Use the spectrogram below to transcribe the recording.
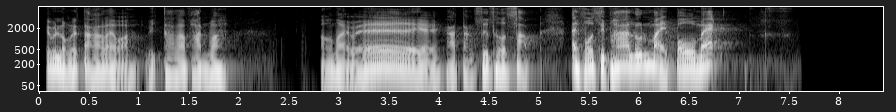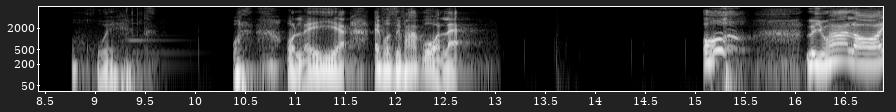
เอ้ยมันลงได้ตาเท่าไรวะวิตาละพันวะเอาหน่อยเว้ย หาตังค์ซื้อโทรศัพท์ iPhone 15 รุ่นใหม่ Pro Max โอ้โหยอดอดแล้วไอ้เฮีย iPhone 15 กูอดแล้ว โอ้เหลืออยู่ห้าร้อย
